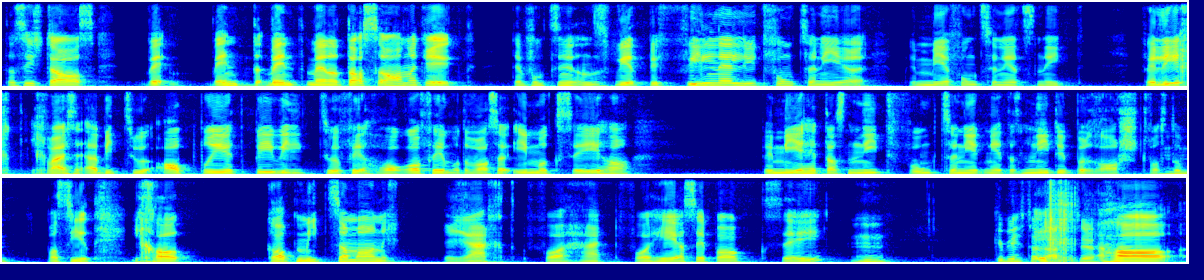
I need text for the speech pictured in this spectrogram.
Das ist das. Wenn, wenn, wenn, wenn er das ankriegt, dann funktioniert und es wird bei vielen Leuten funktionieren. Bei mir funktioniert es nicht. Vielleicht, ich weiß nicht, ob ich zu abgerührt bin, weil ich zu viel Horrorfilm oder was auch immer gesehen habe. Bei mir hat das nicht funktioniert. Mir hat das nicht überrascht, was da passiert. Ich habe gerade Midsommar nicht recht vorhe vorhersehbar gesehen. Gebe ich dir Ich recht, ja. habe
